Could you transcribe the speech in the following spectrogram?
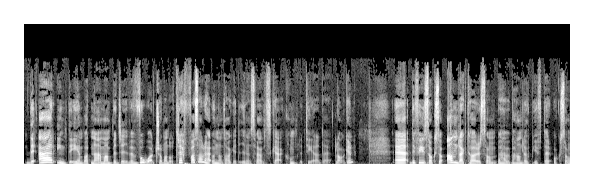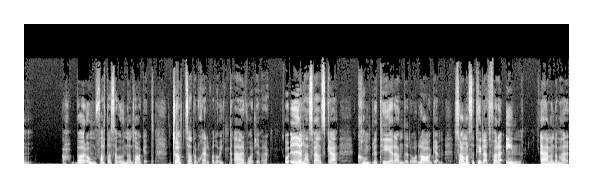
det är inte enbart när man bedriver vård som man då träffas av det här undantaget i den svenska kompletterade lagen. Eh, det finns också andra aktörer som behöver behandla uppgifter och som ja, bör omfattas av undantaget trots att de själva då inte är vårdgivare. Och i den här svenska kompletterande då, lagen så har man sett till att föra in även de här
